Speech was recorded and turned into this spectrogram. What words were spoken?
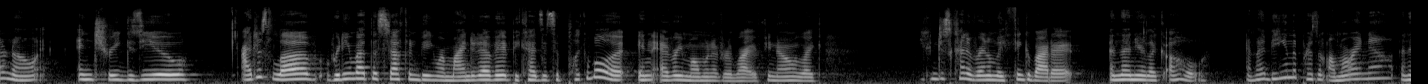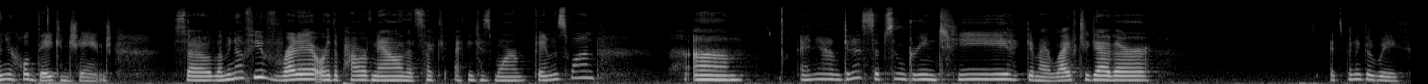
don't know, intrigues you. I just love reading about this stuff and being reminded of it because it's applicable in every moment of your life, you know? Like, you can just kind of randomly think about it, and then you're like, oh, am I being in the present moment right now? And then your whole day can change. So let me know if you've read it or The Power of Now. That's like, I think his more famous one. Um, and yeah, I'm gonna sip some green tea, get my life together. It's been a good week.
